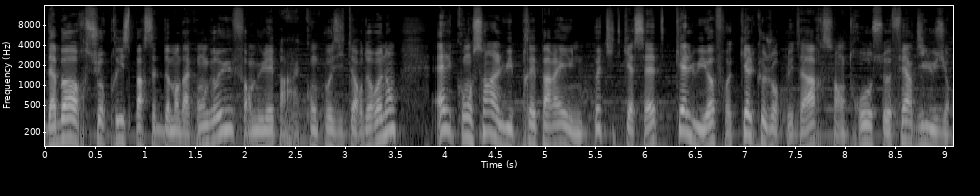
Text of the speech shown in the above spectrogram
D'abord surprise par cette demande incongrue, formulée par un compositeur de renom, elle consent à lui préparer une petite cassette qu'elle lui offre quelques jours plus tard sans trop se faire d'illusions.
